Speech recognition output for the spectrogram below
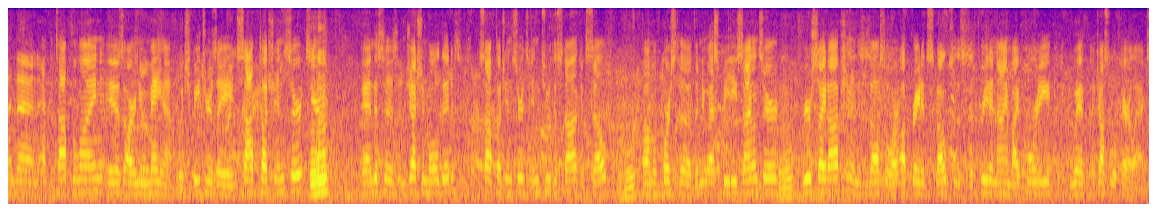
And then at the top of the line is our new Mayhem, which features a soft touch insert Mm-hmm. And this is injection molded soft touch inserts into the stock itself. Mm-hmm. Um, of course, the, the new SBD silencer, rear sight option, and this is also our upgraded scope. So this is a 3 to 9 by 40 with adjustable parallax.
